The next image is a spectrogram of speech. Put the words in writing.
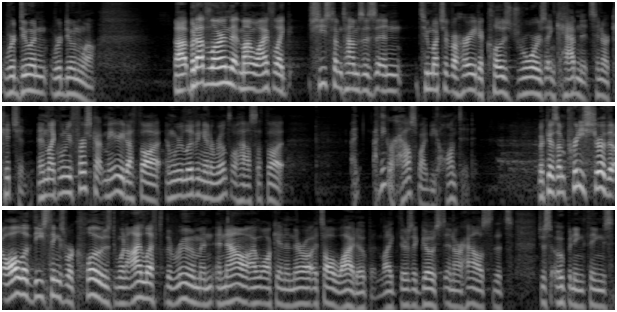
we're doing we're doing well. Uh, but I've learned that my wife, like, she sometimes is in too much of a hurry to close drawers and cabinets in our kitchen. And like when we first got married, I thought, and we were living in a rental house, I thought, I, I think our house might be haunted. Because I'm pretty sure that all of these things were closed when I left the room, and, and now I walk in and they're all, it's all wide open. Like there's a ghost in our house that's just opening things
